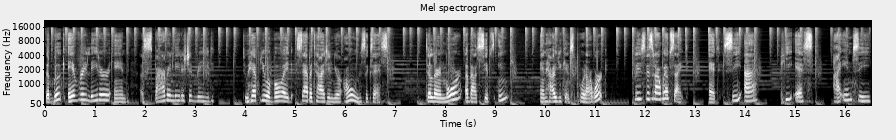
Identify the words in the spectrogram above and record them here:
The book every leader and aspiring leader should read to help you avoid sabotaging your own success. To learn more about SIPS Inc. and how you can support our work, please visit our website at CI psinc.org.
